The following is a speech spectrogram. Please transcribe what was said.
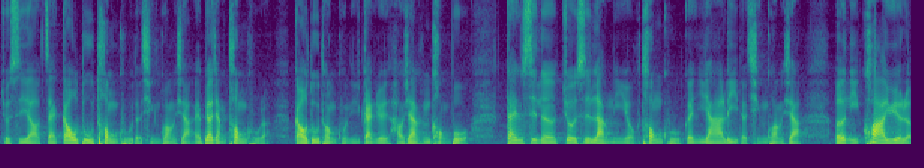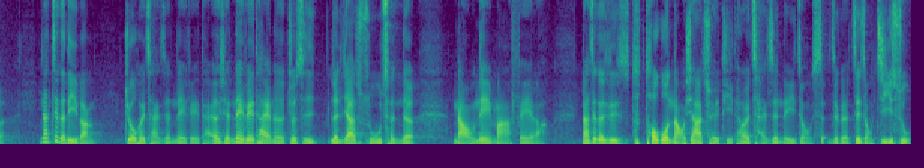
就是要在高度痛苦的情况下，诶，不要讲痛苦了，高度痛苦，你感觉好像很恐怖。但是呢，就是让你有痛苦跟压力的情况下，而你跨越了，那这个地方就会产生内啡肽，而且内啡肽呢，就是人家俗称的脑内吗啡啦。那这个就是透过脑下垂体，它会产生的一种是这个这种激素。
